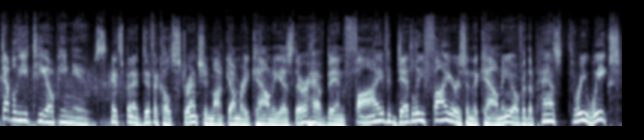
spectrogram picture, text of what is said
WTOP News. It's been a difficult stretch in Montgomery County as there have been five deadly fires in the county over the past three weeks.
